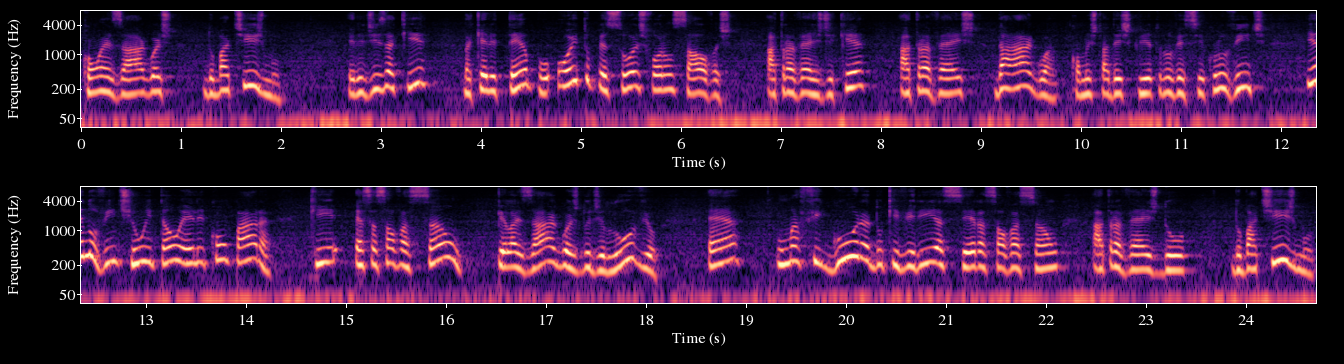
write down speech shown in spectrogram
com as águas do batismo. Ele diz aqui, naquele tempo, oito pessoas foram salvas. Através de quê? Através da água, como está descrito no versículo 20. E no 21, então, ele compara que essa salvação pelas águas do dilúvio é uma figura do que viria a ser a salvação através do do batismo.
